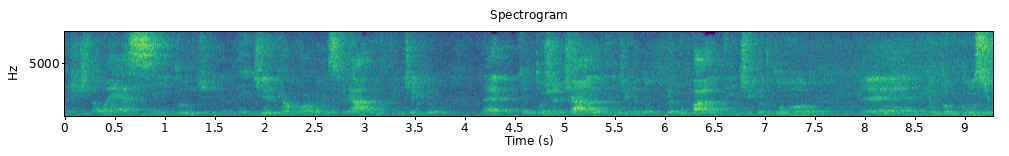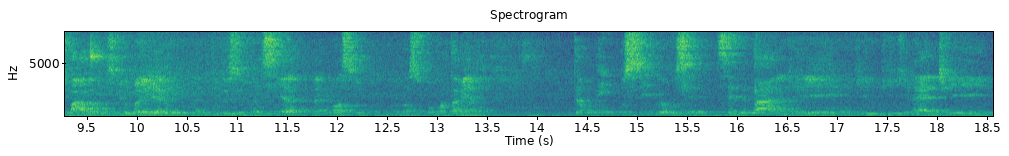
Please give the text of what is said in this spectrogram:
a gente não é assim todo dia. Tem dia que eu acordo resfriado, tem dia que eu né, que eu estou chateado, tem dia que eu estou preocupado, tem dia que eu estou é, que eu estou constipado, não consegui no banheiro, né, tudo isso influencia né, o, nosso, o nosso comportamento. Então é impossível você sempre estar naquele, naquele pique né, de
